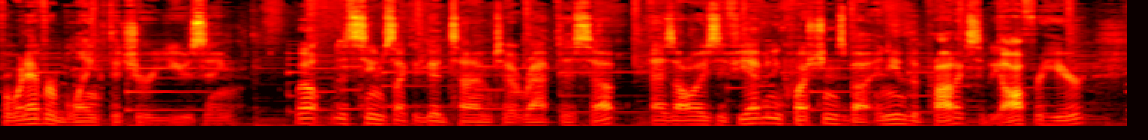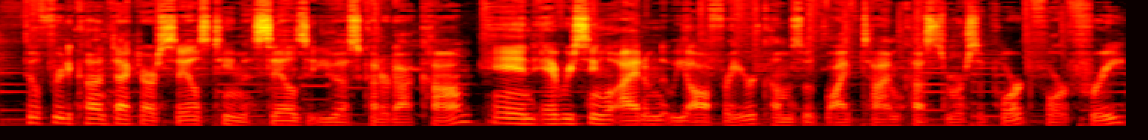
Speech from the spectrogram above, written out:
for whatever blank that you're using. Well, this seems like a good time to wrap this up. As always, if you have any questions about any of the products that we offer here, feel free to contact our sales team at sales at uscutter.com. And every single item that we offer here comes with lifetime customer support for free.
